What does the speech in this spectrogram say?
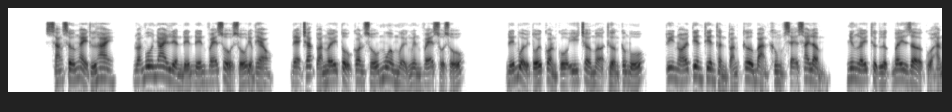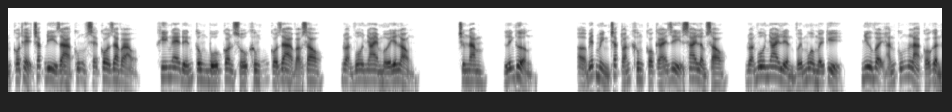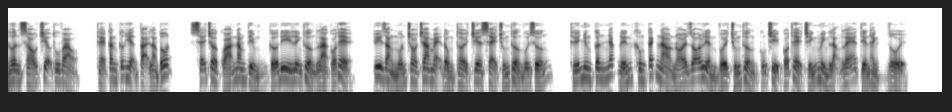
Sáng sớm ngày thứ hai, đoạn vô nhai liền đến đến vé sổ số điểm theo đệ chắc toán mấy tổ con số mua mười nguyên vé sổ số. Đến buổi tối còn cố ý chờ mở thưởng công bố, tuy nói tiên thiên thần toán cơ bản không sẽ sai lầm, nhưng lấy thực lực bây giờ của hắn có thể chắc đi ra cũng sẽ co ra vào, khi nghe đến công bố con số không có ra vào sau, đoạn vô nhai mới yên lòng. Chương năm lĩnh thưởng. Ở biết mình chắc toán không có cái gì sai lầm sau, đoạn vô nhai liền với mua mấy kỳ, như vậy hắn cũng là có gần hơn sáu triệu thu vào, thẻ căn cước hiện tại làm tốt, sẽ chờ quá năm tìm cớ đi lĩnh thưởng là có thể, tuy rằng muốn cho cha mẹ đồng thời chia sẻ chúng thưởng vui sướng, thế nhưng cân nhắc đến không cách nào nói rõ liền với chúng thưởng cũng chỉ có thể chính mình lặng lẽ tiến hành rồi.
